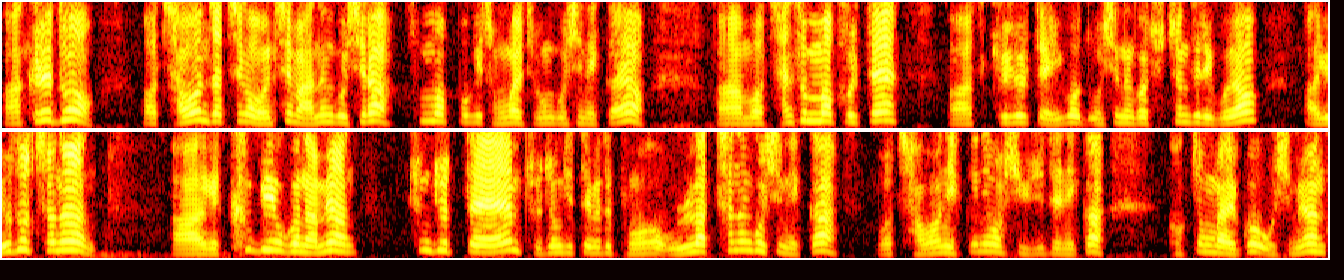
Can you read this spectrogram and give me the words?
아, 그래도 어, 자원 자체가 원체 많은 곳이라 손맛 보기 정말 좋은 곳이니까요. 아, 뭐 잔손맛 볼 때, 아, 기를 때 이곳 오시는 거 추천드리고요. 아, 요도천은 아, 이게 큰 비 오고 나면 충주댐, 조정지댐에서 붕어가 올라타는 곳이니까 뭐 자원이 끊임없이 유지되니까 걱정 말고 오시면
